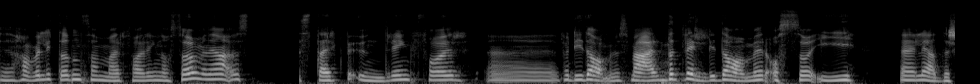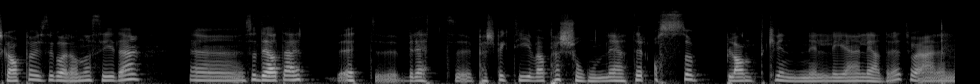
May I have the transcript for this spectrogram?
Jeg har vel litt av den samme erfaringen også, men jeg har sterk beundring for, øh, for de damene som er veldig damer også i øh, lederskapet, hvis det går an å si det. så det at det er et bredt perspektiv av personligheter også blant kvinnelige ledere, tror jeg er en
